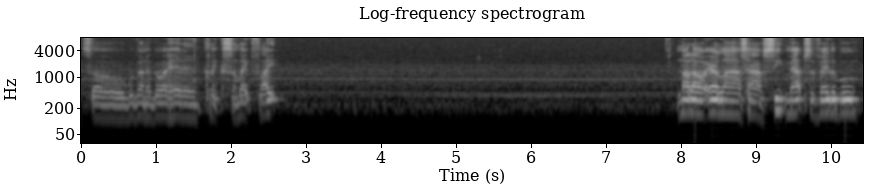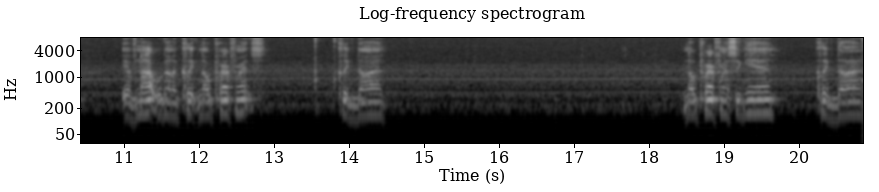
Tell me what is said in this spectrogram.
So we're gonna go ahead and click select flight. Not all airlines have seat maps available. If not, we're gonna click no preference. Click done. No preference again. Click done.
